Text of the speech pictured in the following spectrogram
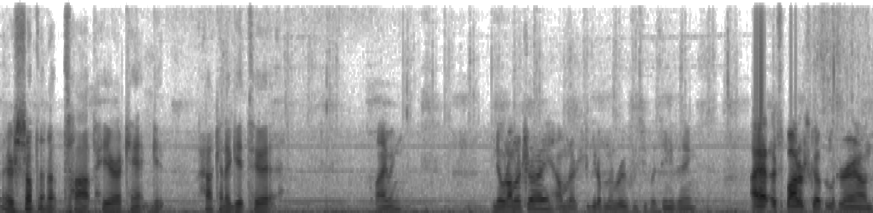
There's something up top here. I can't get. How can I get to it? Climbing. You know what I'm gonna try? I'm gonna get up on the roof and see if I see anything. I have a spotter scope to look around.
